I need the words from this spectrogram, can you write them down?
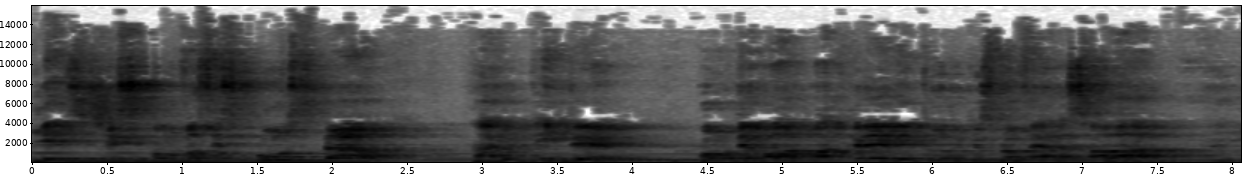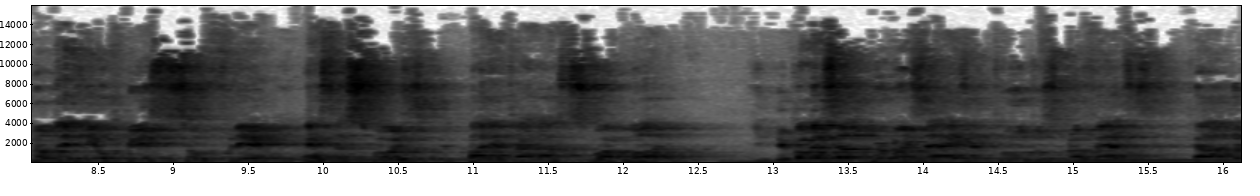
E eles disseram: Como vocês custam a entender, como demoram a crer em tudo que os profetas falaram. Não devia o Cristo sofrer essas coisas para entrar na sua glória? E começando por Moisés e tudo, os profetas, cada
